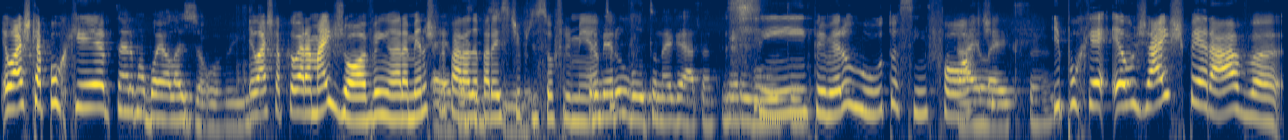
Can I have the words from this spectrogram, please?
Eu acho que é porque. Tu era uma boiola jovem. Eu acho que é porque eu era mais jovem, eu era menos É, preparada para esse tipo de sofrimento. Primeiro luto, né, gata? Primeiro Sim, luto. primeiro luto, assim, Ai, forte. Alexa. E porque eu já esperava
